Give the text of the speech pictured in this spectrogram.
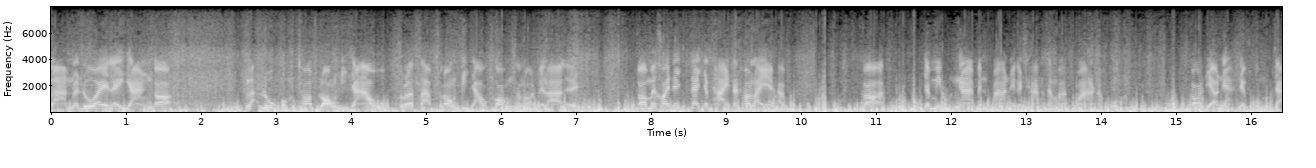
หลานมาด้วยและอย่างก็ ละลูกผมชอบร้องที่จะเอาโทรศัพท์ร้องที่จะเอากล้องตลอดเวลาเลย ก็ไม่ค่อยได้ได้จะถ่ายสักเท่าไหร่ครับ ก็จะมีผลงานเป็นปลาในกระชังซะมากกว่านะครับ ผม ก็เดี๋ยวเนี่ยเดี๋ยวผมจะ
